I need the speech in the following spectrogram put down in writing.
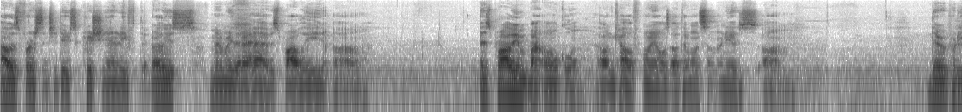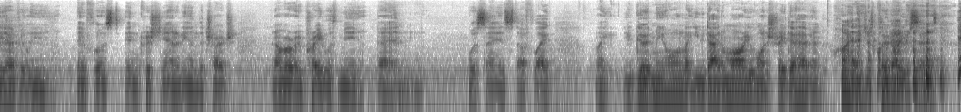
I was first introduced to Christianity. The earliest memory that I have is probably um, is probably my uncle out in California. I was out there one summer, and he was um, they were pretty heavily influenced in Christianity and the church. And I remember he prayed with me and was saying stuff like, like you good, mijo? Like you die tomorrow, you're going straight to heaven. You just cleared all your sins.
